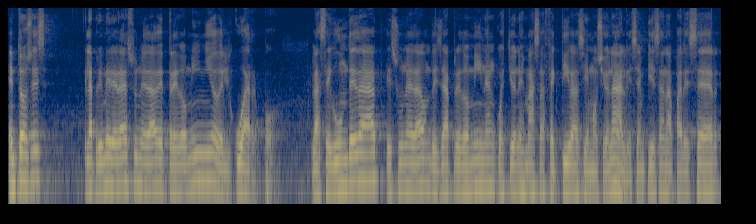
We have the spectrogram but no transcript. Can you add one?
Entonces, la primera edad es una edad de predominio del cuerpo, la segunda edad es una edad donde ya predominan cuestiones más afectivas y emocionales. Empiezan a aparecer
